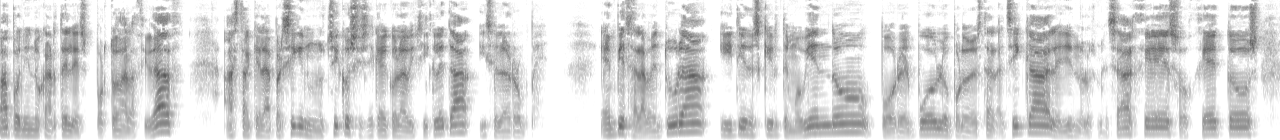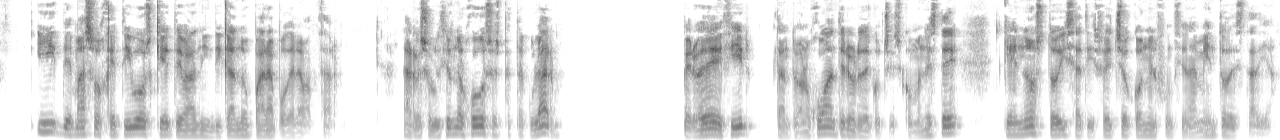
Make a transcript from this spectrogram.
Va poniendo carteles por toda la ciudad hasta que la persiguen unos chicos y se cae con la bicicleta y se le rompe. Empieza la aventura y tienes que irte moviendo por el pueblo por donde está la chica, leyendo los mensajes, objetos y demás objetivos que te van indicando para poder avanzar. La resolución del juego es espectacular, pero he de decir tanto en el juego anterior de coches como en este, que no estoy satisfecho con el funcionamiento de Stadia.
